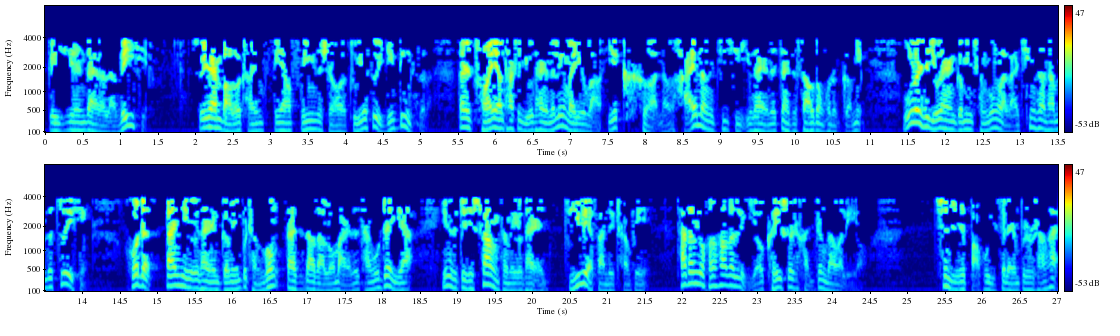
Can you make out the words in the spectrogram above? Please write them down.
给一些人带来了威胁。虽然保罗传扬福音的时候，主耶稣已经定死了，但是传扬他是犹太人的另外一个王，也可能还能激起犹太人的再次骚动或者革命。无论是犹太人革命成功了，来清算他们的罪行，或者担心犹太人革命不成功，再次遭到罗马人的残酷镇压，因此这些上层的犹太人激烈反对传福音。他都有很好的理由，可以说是很正当的理由，甚至是保护以色列人不受伤害。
